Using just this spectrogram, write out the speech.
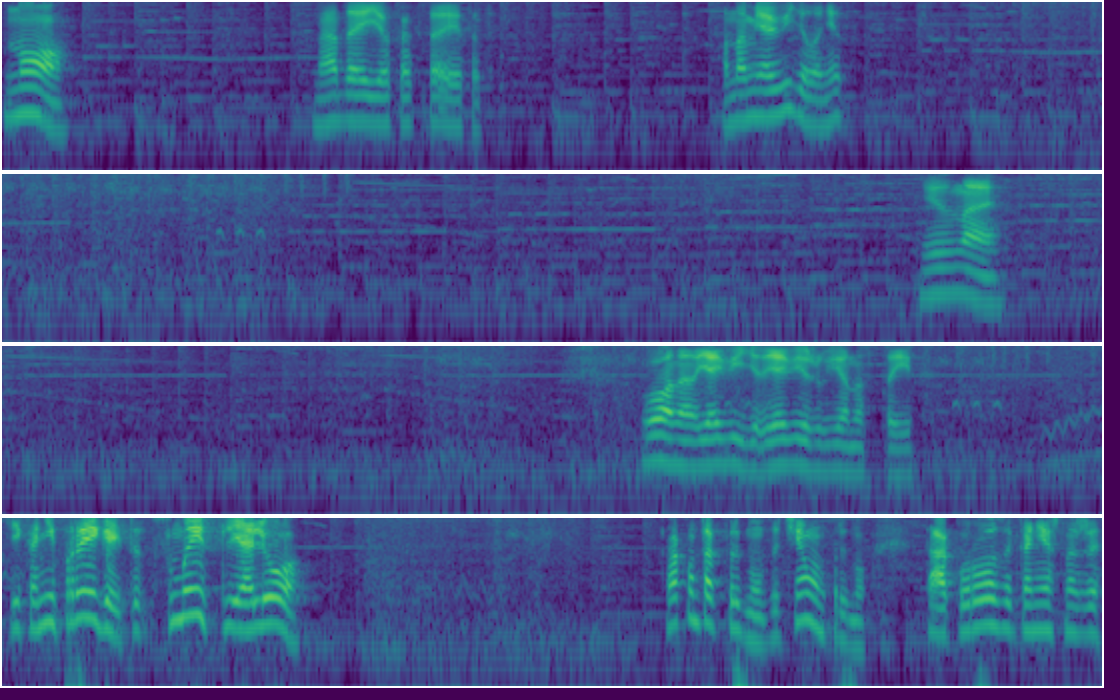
Но! Надо ее как-то этот... Она меня увидела, нет? Не знаю. Вон, я видел, я вижу, где она стоит. Тихо, не прыгай! Ты, в смысле, алло? Как он так прыгнул? Зачем он прыгнул? Так, у Розы, конечно же,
